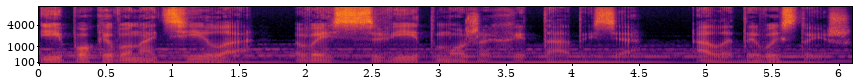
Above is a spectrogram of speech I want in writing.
і поки вона ціла, весь світ може хитатися, але ти вистоїш.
